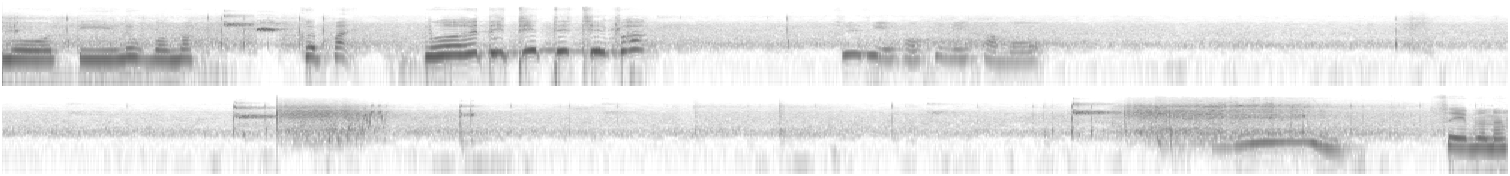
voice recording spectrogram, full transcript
โมตีลูกบอลมากเกิดไปเฮ้ยติดติดติดติดปะชื่อทีมเขาคือเนคาโมะ อุ้ย เซฟแล้วนะ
